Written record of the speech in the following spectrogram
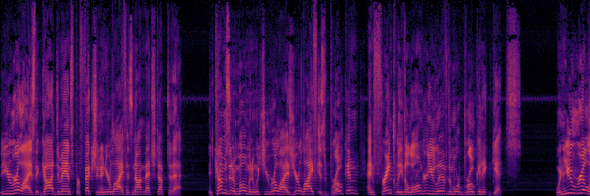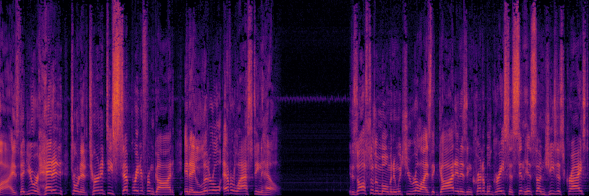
that you realize that God demands perfection and your life has not matched up to that. It comes in a moment in which you realize your life is broken, and frankly, the longer you live, the more broken it gets. When you realize that you are headed toward an eternity separated from God in a literal everlasting hell, it is also the moment in which you realize that God, in His incredible grace, has sent His Son Jesus Christ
